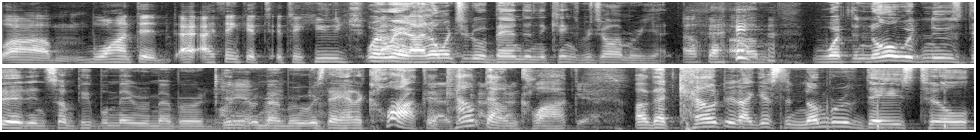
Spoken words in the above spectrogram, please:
um, wanted. I, I think it's it's a huge. Wait, wait, uh, I don't want you to abandon the Kingsbridge Armory yet. Okay. Um, what the Norwood News did, and some people may remember didn't Oh, yeah, remember, was they had a clock, Yeah, a countdown countdown clock, clock, yes. uh, that counted, I guess, the number of days till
